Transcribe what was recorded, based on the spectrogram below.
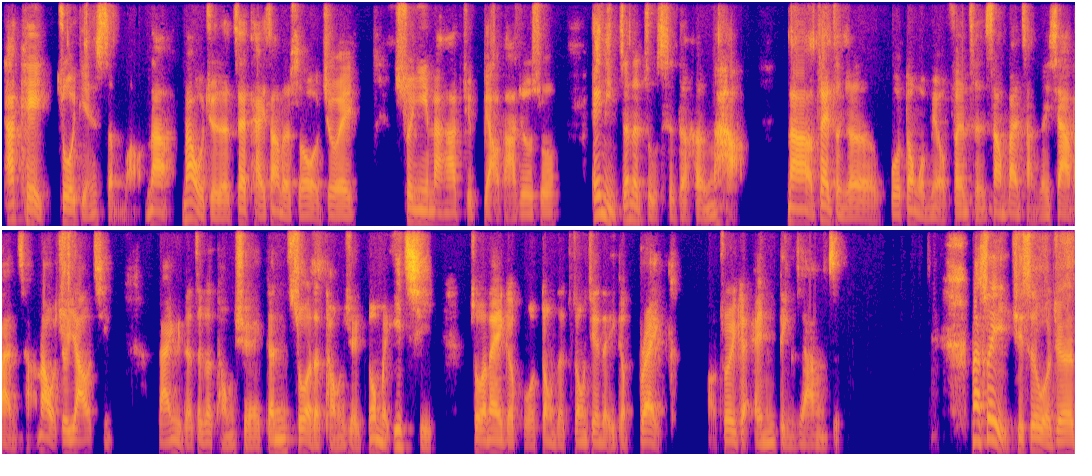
他可以做一点什么。那那我觉得在台上的时候，我就会顺应让他去表达，就是说，哎，你真的主持的很好。那在整个活动，我们有分成上半场跟下半场，那我就邀请。蓝宇的这个同学跟所有的同学跟我们一起做那个活动的中间的一个 break，哦，做一个 ending 这样子。那所以其实我觉得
